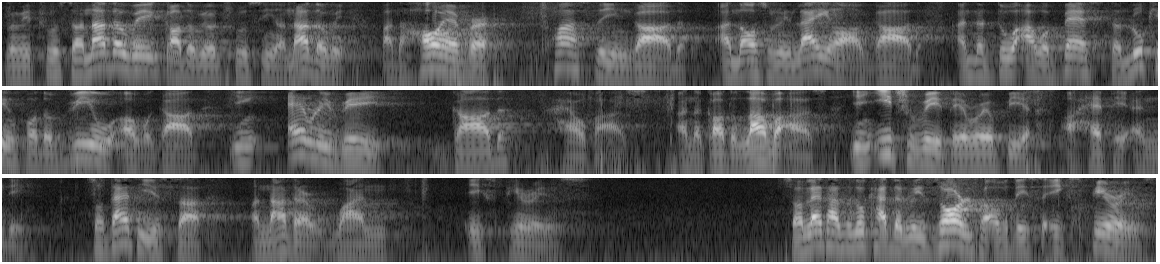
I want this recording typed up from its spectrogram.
When we choose another way, God will choose in another way. But however, trust in God and also relying on God and do our best looking for the will of God. In every way, God help us and God love us. In each way, there will be a happy ending. So that is uh, another one experience. So let us look at the result of this experience.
